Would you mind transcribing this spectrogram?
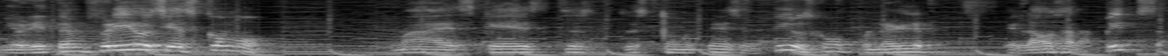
Y ahorita en frío si es como, ma, es que esto, esto no tiene sentido, es como ponerle helados a la pizza.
